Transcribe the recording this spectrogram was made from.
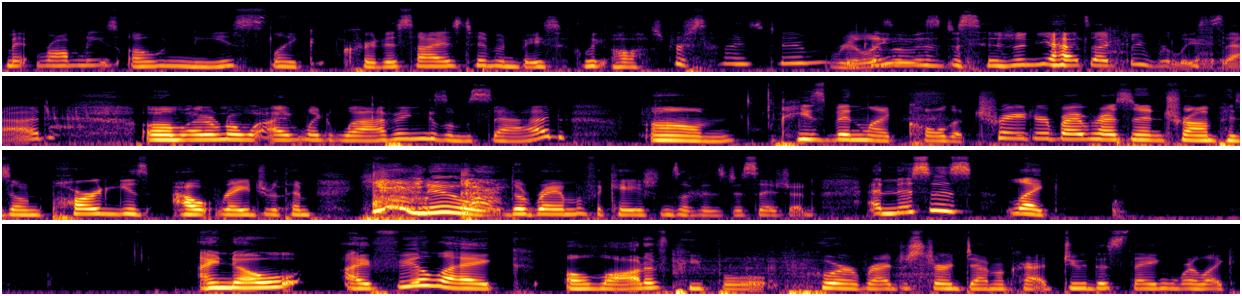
Mitt Romney's own niece like criticized him and basically ostracized him because Really? of his decision. Yeah, it's actually really sad. Um, I don't know. I'm like laughing because I'm sad. Um, he's been like called a traitor by President Trump. His own party is outraged with him. He knew the ramifications of his decision, and this is like I know I feel like a lot of people who are registered Democrat do this thing where like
